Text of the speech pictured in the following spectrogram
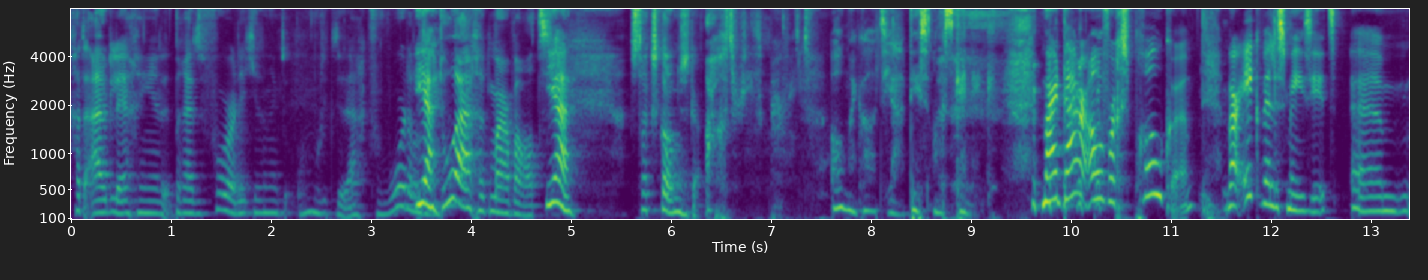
gaat uitleggen en je bereidt het voor, dat je dan denkt, hoe moet ik dit eigenlijk verwoorden? Want Ja. ik doe eigenlijk maar wat. Ja. Straks komen ze erachter. Oh my god, ja, deze angst ken ik. Maar daarover gesproken, waar ik wel eens mee zit, ehm,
